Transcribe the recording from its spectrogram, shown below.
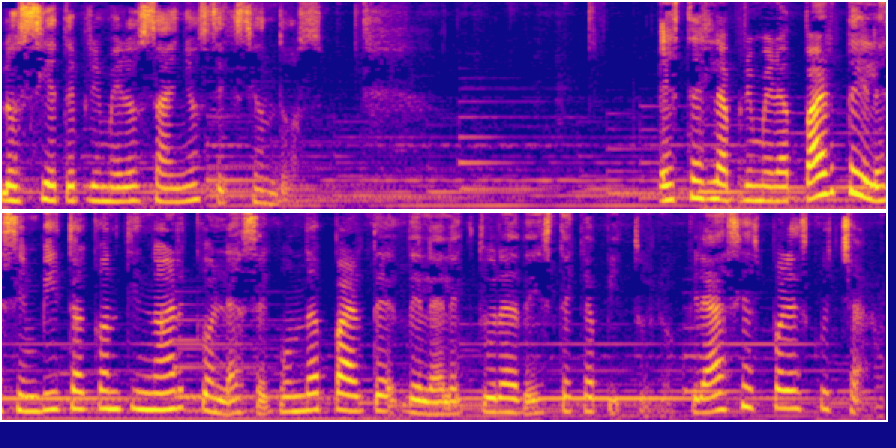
Los siete primeros años, sección 2. Esta es la primera parte y les invito a continuar con la segunda parte de la lectura de este capítulo. Gracias por escuchar.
